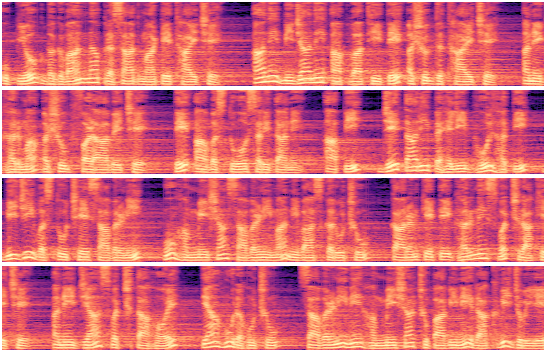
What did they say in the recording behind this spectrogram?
ઉપયોગ ભગવાનના પ્રસાદ માટે થાય છે. આને બીજાને આપવાથી તે અશુદ્ધ થાય છે અને ઘરમાં અશુભ ફળ આવે છે. તે આ વસ્તુઓ સરિતાને આપી, જે તારી પહેલી ભૂલ હતી, બીજી વસ્તુ છે સાવરણી. હું હંમેશા સાવરણીમાં નિવાસ કરું છું, કારણ કે તે ઘરને સ્વચ્છ રાખે છે. અને જ્યાં સ્વચ્છતા હોય, ત્યાં હું રહું છું. સાવરણીને હંમેશા છુપાવીને રાખવી જોઈએ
